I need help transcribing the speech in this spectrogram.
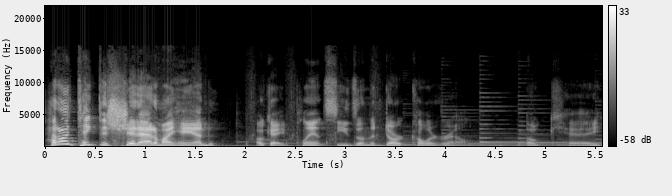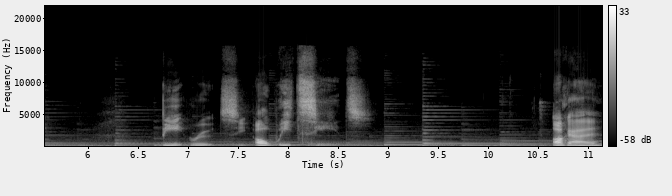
How do I take this shit out of my hand? Okay, plant seeds on the dark color ground. Okay. Beetroot seed. Oh, wheat seeds. Okay.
